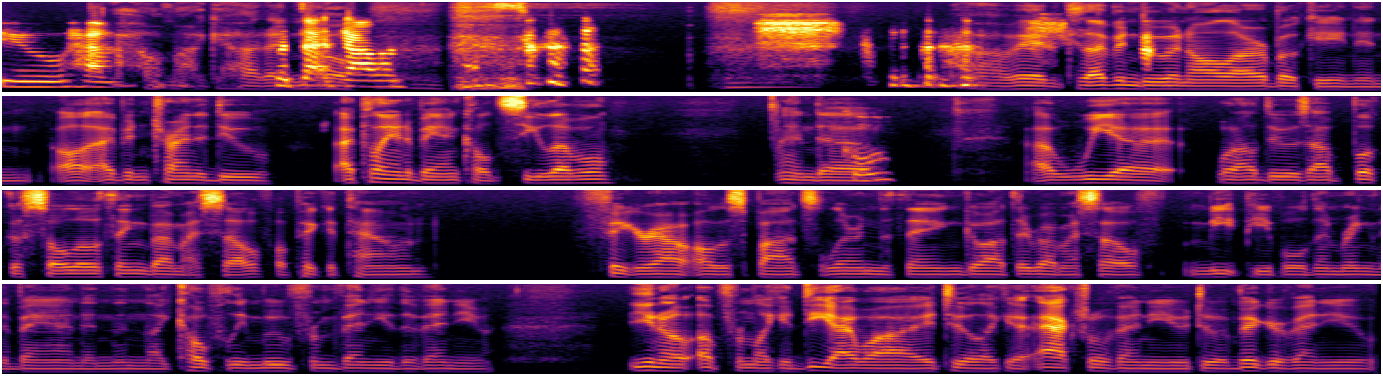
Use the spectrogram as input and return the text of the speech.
to have oh my god i put that dollar. oh man, because I've been doing all our booking and all, I've been trying to do. I play in a band called Sea Level, and uh, Cool. uh, we uh, what I'll do is I'll book a solo thing by myself. I'll pick a town, figure out all the spots, learn the thing, go out there by myself, meet people, then bring the band, and then like hopefully move from venue to venue. You know, up from like a DIY to like an actual venue to a bigger venue,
